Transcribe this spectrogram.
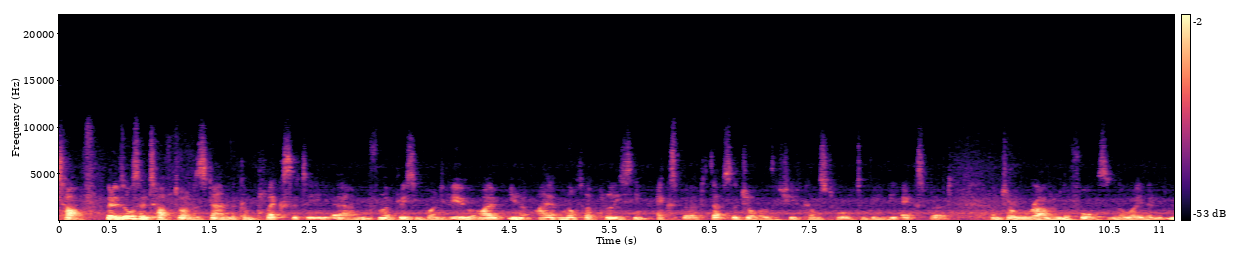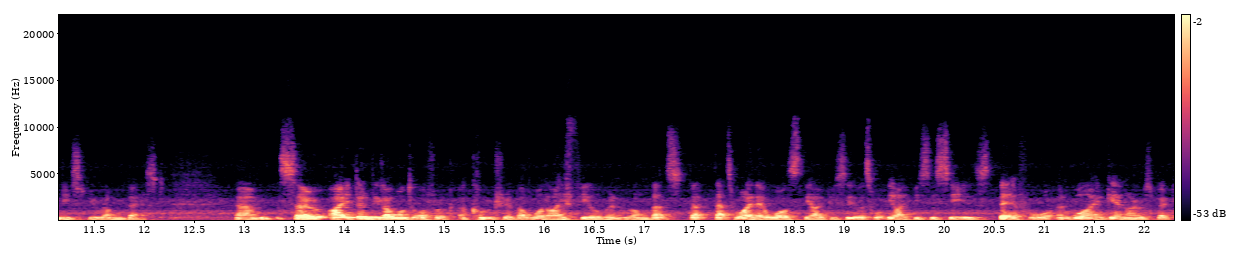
tough. But it was also tough to understand the complexity um, from a policing point of view. I, you know, I am not a policing expert. That's the job of the chief constable, to be the expert and to run the force in the way that it needs to be run best. Um, so I don't think I want to offer a, a commentary about what I feel went wrong. That's, that, that's why there was the IPC. That's what the IPCC is there for, and why, again, I respect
